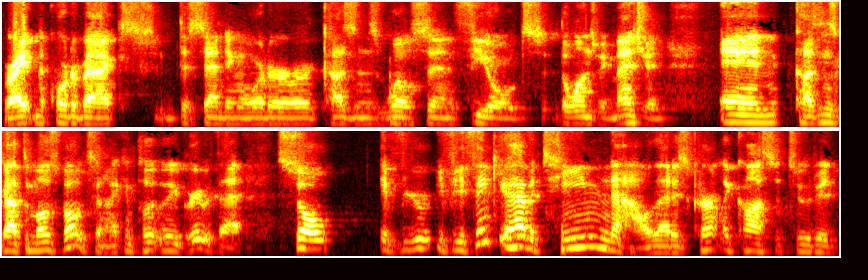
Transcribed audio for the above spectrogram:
Right in the quarterbacks descending order: Cousins, Wilson, Fields, the ones we mentioned, and Cousins got the most votes, and I completely agree with that. So if you if you think you have a team now that is currently constituted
